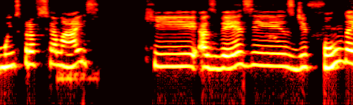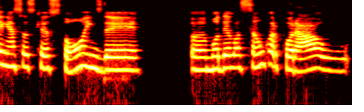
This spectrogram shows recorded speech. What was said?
muitos profissionais que às vezes difundem essas questões de uh, modelação corporal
